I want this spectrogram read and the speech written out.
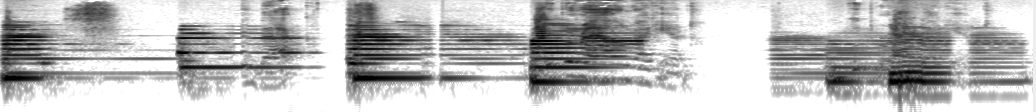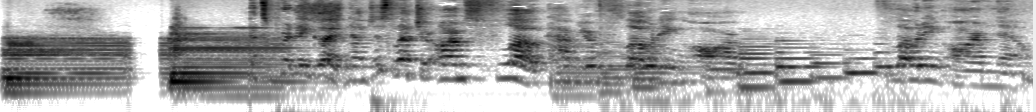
And back. Loop around right hand. Loop around right hand. That's pretty good. Now just let your arms float. Have your floating arm. Floating arm now.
